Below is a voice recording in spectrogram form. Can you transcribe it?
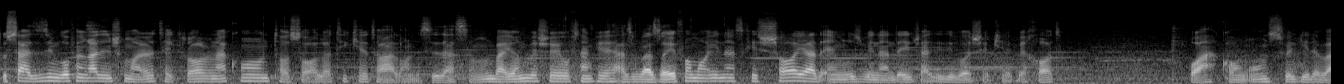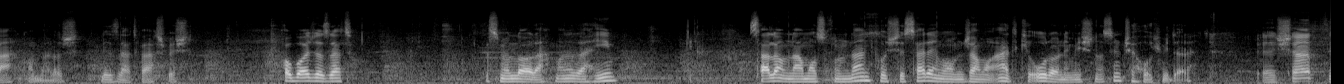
دوست عزیزی می‌گفت اینقدر این شماره رو تکرار نکن تا سوالاتی که تا الان رسیده دستمون بیان بشه. گفتم که از وظایف ما این است که شاید امروز بیننده جدیدی باشه که بخواد با احکام اونس بگیره و احکام براش لذت بخش بشه. خب با اجازت بسم الله الرحمن الرحیم. سلام نماز خوندن پشت سر امام جماعت که او را نمی‌شناسیم چه حکمی داره شرط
